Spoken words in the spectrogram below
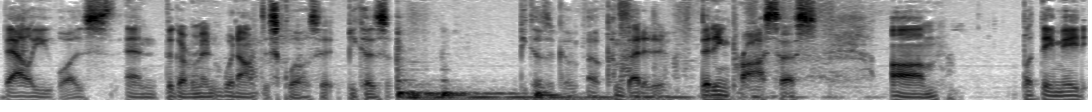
value was, and the government would not disclose it because of, because of a competitive bidding process. Um, but they made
